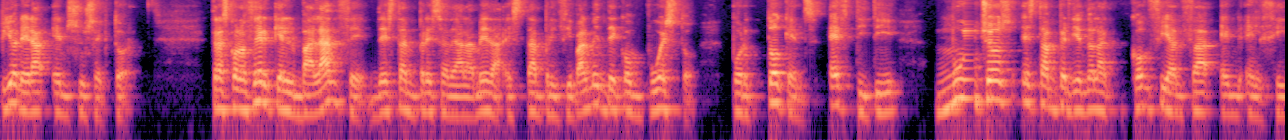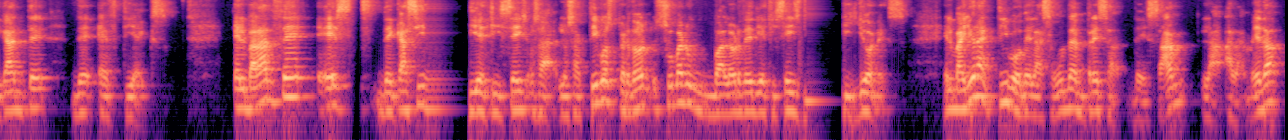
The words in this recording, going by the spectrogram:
pionera en su sector. Tras conocer que el balance de esta empresa de Alameda está principalmente compuesto por tokens FTT, muchos están perdiendo la confianza en el gigante de FTX. El balance es de casi 16, o sea, los activos, perdón, suman un valor de 16 billones. El mayor activo de la segunda empresa de Sam, la Alameda,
